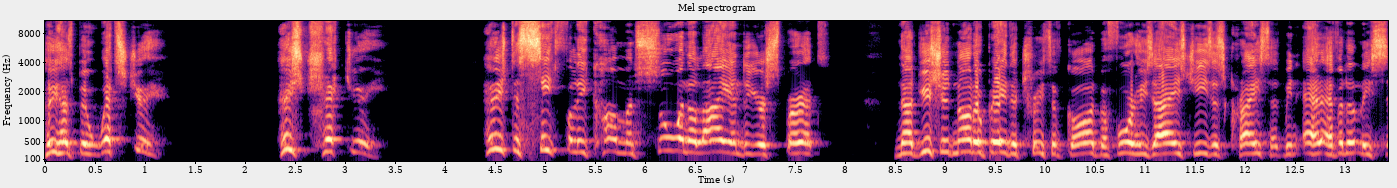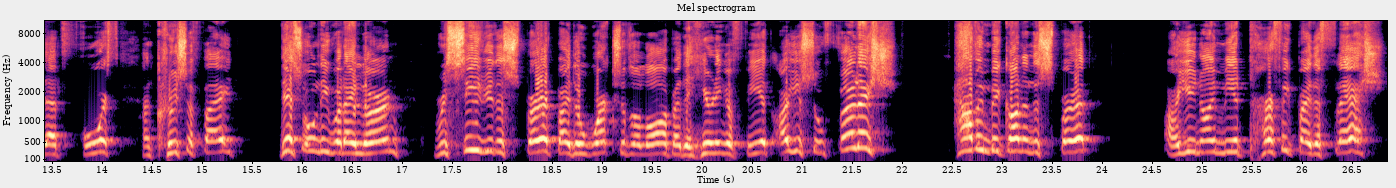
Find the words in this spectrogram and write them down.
who has bewitched you? Who's tricked you? Who's deceitfully come and sown a lie into your spirit? That you should not obey the truth of God before whose eyes Jesus Christ has been evidently set forth and crucified. This only would I learn, receive you the Spirit by the works of the law, by the hearing of faith? Are you so foolish? Having begun in the Spirit, are you now made perfect by the flesh?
